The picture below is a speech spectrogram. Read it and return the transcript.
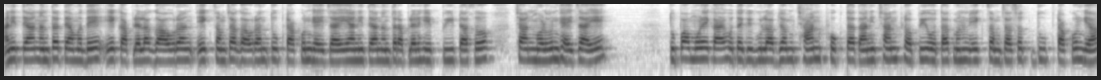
आणि त्यानंतर त्यामध्ये एक आपल्याला गावरान एक चमचा गावरान तूप टाकून घ्यायचं आहे आणि त्यानंतर आपल्याला हे पीठ असं छान मळून घ्यायचं आहे. तुपामुळे काय होतं की गुलाबजाम छान फुगतात आणि छान फ्लफी होतात म्हणून एक चमचा असं तूप टाकून घ्या.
